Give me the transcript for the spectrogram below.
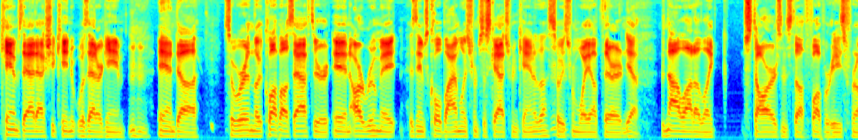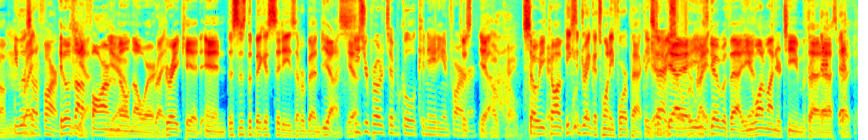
Cam's dad actually came to, was at our game, Mm-hmm. and uh, so we're in the clubhouse after, and our roommate, his name's Cole Beimel, he's from Saskatchewan, Canada, so he's from way up there, and Mm-hmm. Yeah. there's not a lot of like stars and stuff up where he's from. He lives Right. on a farm. He lives on Yeah. a farm in the middle of nowhere. Right. Great kid, and This is the biggest city he's ever been to. Yes. Yeah. He's your prototypical Canadian farmer. Just- yeah. Okay. so he okay. comes. He can drink a 24 pack and Exactly. still be yeah, sober, he's right? good with that. Yeah. You want him on your team with that aspect.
